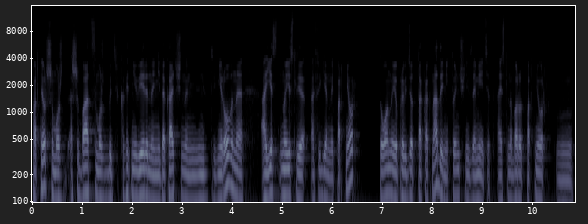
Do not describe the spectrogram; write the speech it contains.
партнерша может ошибаться, может быть какая-то неуверенная, недокачанная, не- недотренированная. А если, но если офигенный партнер, то он ее проведет так, как надо, и никто ничего не заметит. А если, наоборот, партнер м,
